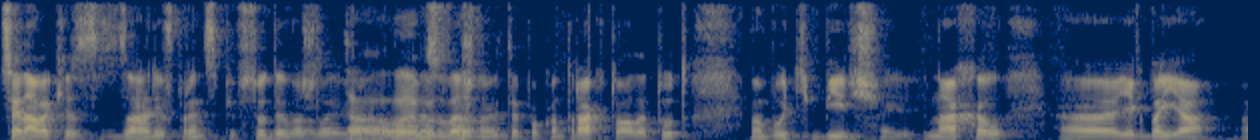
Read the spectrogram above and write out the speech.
ці навики взагалі, в принципі, всюди важливі, Так, але незалежно від типу контракту, але тут, мабуть, більше. Нахил, е, якби я е,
